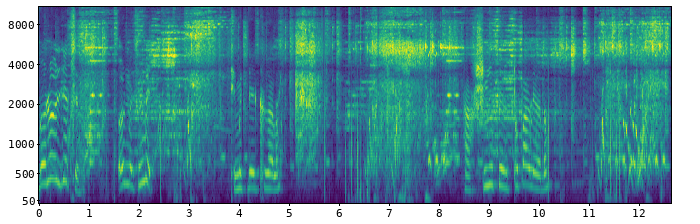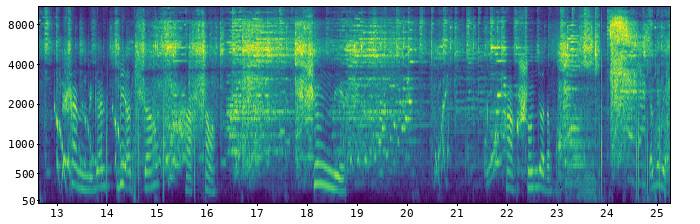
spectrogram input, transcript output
Böyle öleceksin. Ölmesin bir. Kemikleri kıralım. Ha şu yükleri toparlayalım. Sen de gel bir atış daha. Ha tamam. Şimdi. Ha sonuncu adam. Gel buraya.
